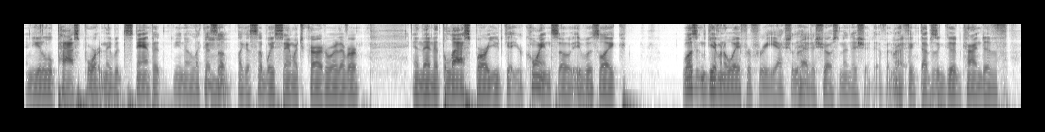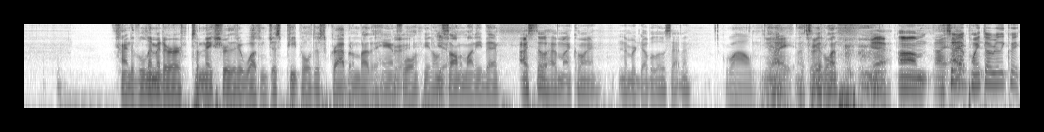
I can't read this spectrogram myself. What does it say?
and you get a little passport, and they would stamp it, you know, like a sub, like a Subway sandwich card or whatever. And then at the last bar, you'd get your coin. So it was like wasn't given away for free. You actually had to show some initiative, and I think that was a good kind of kind of limiter to make sure that it wasn't just people just grabbing them by the handful, you know, Yeah. selling them on eBay. I still have my coin number 007. Wow. Yeah. I, That's That's a good one. Yeah. Um. I- to I- that point, though, really quick.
